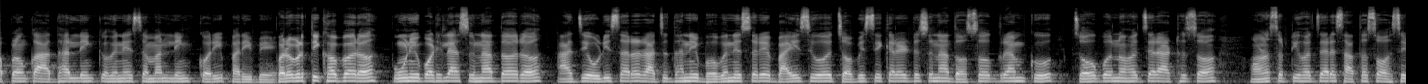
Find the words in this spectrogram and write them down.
ଆପଣଙ୍କ ଆଧାର ଲିଙ୍କ ହୋଇନାହିଁ ସେମାନେ ଲିଙ୍କ କରିପାରିବେ। ପରବର୍ତ୍ତୀ ଖବର ପୁଣି ବଢ଼ିଲା ସୁନା ଦର। ଆଜି ଓଡ଼ିଶାର ରାଜଧାନୀ ଭୁବନେଶ୍ୱରରେ ବାଇଶ ଓ ଚବିଶ କ୍ୟାରେଟ୍ ସୁନା ଦଶ ଗ୍ରାମକୁ ଚଉବନ ହଜାର ଆଠଶହ ଅଣଷଠି ହଜାର ସାତଶହ ଅଶୀ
